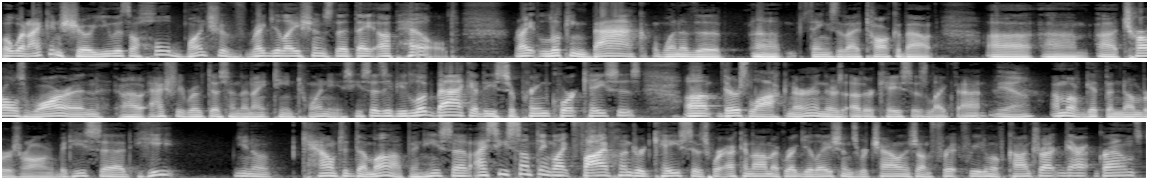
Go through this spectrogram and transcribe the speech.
But what I can show you is a whole bunch of regulations that they upheld, right? Looking back, one of the uh, things that I talk about, uh, um, uh, Charles Warren uh, actually wrote this in the 1920s. He says, if you look back at these Supreme Court cases, uh, there's Lochner and there's other cases like that. Yeah. I'm going to get the numbers wrong, but he said he, you know, counted them up and he said, I see something like 500 cases where economic regulations were challenged on freedom of contract gra- grounds,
